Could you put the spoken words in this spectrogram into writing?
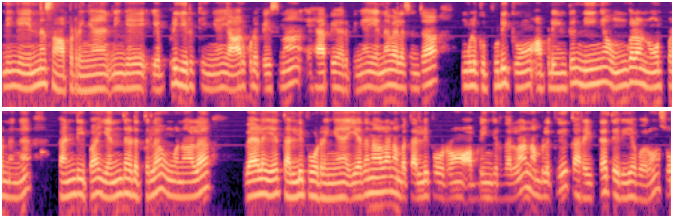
நீங்கள் என்ன சாப்பிட்றீங்க? நீங்கள் எப்படி இருக்கீங்க? யார் கூட பேசுனா ஹாப்பியாக இருப்பீங்க? என்ன வேலை செஞ்சால் உங்களுக்கு பிடிக்கும்? அப்படின்ட்டு நீங்கள் உங்களை நோட் பண்ணுங்கள் கண்டிப்பாக எந்த இடத்துல உங்களால் வேலையை தள்ளி போடுறீங்க? எதனால் நம்ம தள்ளி போடுறோம்? அப்படிங்கிறதெல்லாம் நம்மளுக்கு கரெக்டாக தெரிய வரும். ஸோ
